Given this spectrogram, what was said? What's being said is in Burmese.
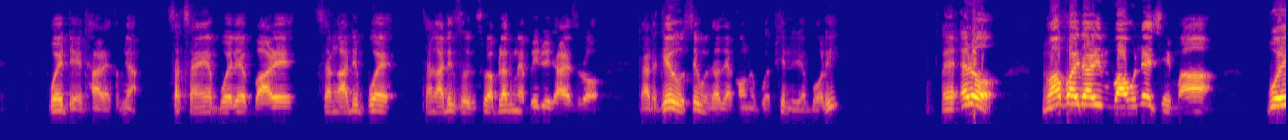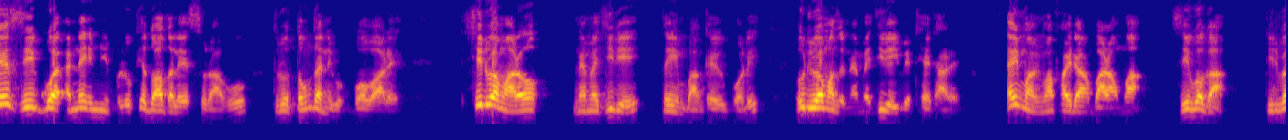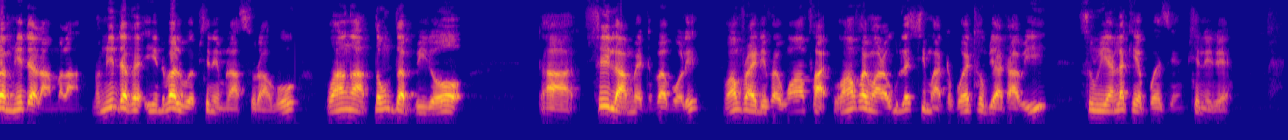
ပွဲတည်ထားတယ်ခင်ဗျ။ဆက်ဆန်ရဲ့ပွဲလည်းပါတယ်။ဆန်ဂါတစ်ပွဲဆန်ဂါတစ်ဆိုဆို black နဲ့ပေးတွေ့ထားတယ်ဆိုတော့ဒါတကယ်ကိုစိတ်ဝင်စားစရာကောင်းတဲ့ပွဲဖြစ်နေတယ်ပေါ့လေအဲအဲ့တော့မြန်မာဖိုက်တာတွေမပါဝင်တဲ့အချိန်မှာပွဲဈေးကွက်အနေအမြင့်ဘယ်လိုဖြစ်သွားသလဲဆိုတာကိုသူတို့သုံးသပ်နေဖို့ပေါ်ပါတယ်ရှင်းတော့မှာတော့နာမည်ကြီးတွေသိရင်ပါခဲ့ဘူးပေါ့လေဥဒိယမှာဆိုနာမည်ကြီးတွေကြီးပဲထည့်ထားတယ်အဲ့မှာမြန်မာဖိုက်တာပါတော့မှ ဈေးကွက်ကဒီတစ်ပတ်မြင့်တက်လာမလားမမြင့်တက်ပဲအရင်တစ်ပတ်လိုပဲဖြစ်နေမလားဆိုတာကိုဝမ်းကသုံးသပ်ပြီးတော့ဒါရှေ့လာမဲ့တစ်ပတ်ပေါ့လေ1 Friday 5 1 5 1 5မှာတော့အခုလက်ရှိမှာတပွဲထုတ်ပြထားပြီးစူရီယန်လက်ခဲ့ပွဲစဉ်ဖြစ်နေတယ်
